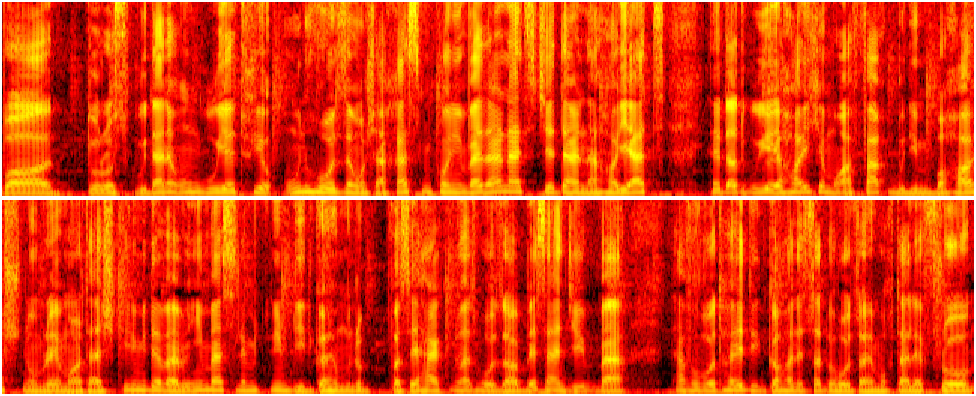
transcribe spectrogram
با درست بودن اون گویه توی اون حوزه مشخص می‌کنیم و در نتیجه در نهایت تعداد گویه هایی که موافق بودیم باهاش نمره ما رو تشکیل میده و به این وسیله می‌تونیم دیدگاهمون رو واسه هر کدوم از حوزه ها بسنجیم و تفاوت های دیدگاه ها نسبت به حوزه های مختلف رو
